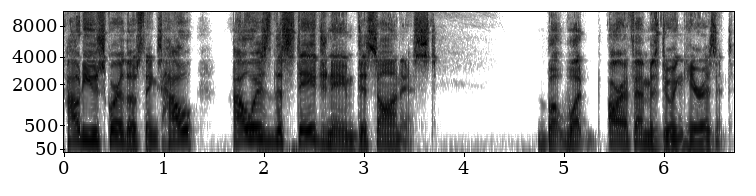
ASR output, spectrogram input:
How do you square those things? How how is the stage name dishonest? But what RFM is doing here isn't.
